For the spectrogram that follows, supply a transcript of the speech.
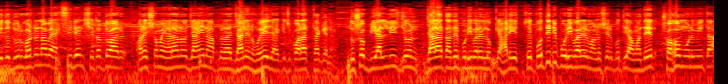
কিন্তু দুর্ঘটনা বা অ্যাক্সিডেন্ট সেটা তো আর অনেক সময় এড়ানো যায় না। আপনারা জানেন, হয়ে যায়, কিছু করার থাকে না। দুশো বিয়াল্লিশ জন যারা তাদের পরিবারের লোককে হারিয়ে, সেই প্রতিটি পরিবারের মানুষের প্রতি আমাদের সহমর্মিতা,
